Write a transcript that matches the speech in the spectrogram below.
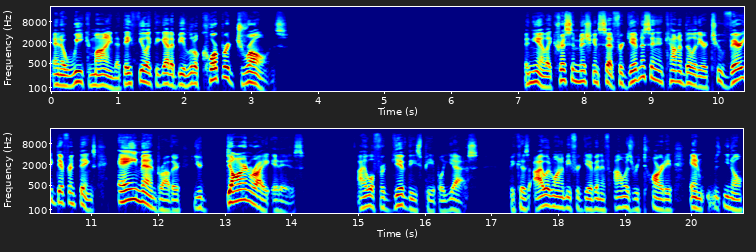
and a weak mind, that they feel like they got to be little corporate drones. And yeah, like Chris in Michigan said, forgiveness and accountability are two very different things. Amen, brother. You're darn right it is. I will forgive these people, yes because I would want to be forgiven if I was retarded and you know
